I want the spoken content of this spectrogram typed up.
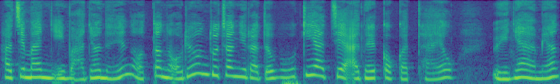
하지만 이 마녀는 어떤 어려운 도전이라도 포기하지 않을 것 같아요. 왜냐하면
